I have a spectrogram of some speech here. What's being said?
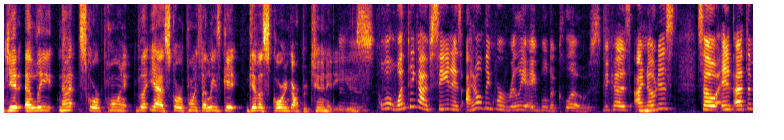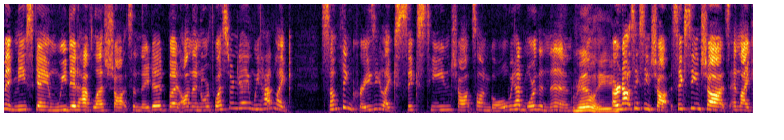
get at least not score point but yeah score points but at least get give us scoring opportunities. Well, one thing I've seen is I don't think we're really able to close because I Mm-hmm. noticed. So at the McNeese game, we did have less shots than they did, but on the Northwestern game, we had like something crazy, like 16 shots on goal. We had more than them. Really? Or not 16 shots, 16 shots and like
